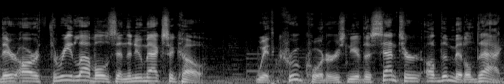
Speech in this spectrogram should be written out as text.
There are three levels in the New Mexico, with crew quarters near the center of the middle deck.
